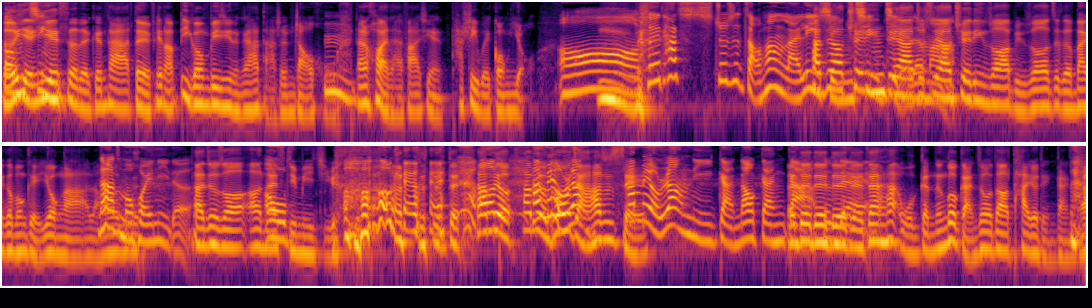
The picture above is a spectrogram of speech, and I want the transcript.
和颜悦色的跟他，对，非常毕恭毕敬的跟他打声招呼，嗯、但是后来才发现他是一位工友。哦，嗯、所以他就是早上来例行清洁啊，就是要确定说，比如说这个麦克风可以用啊。然后那他怎么回你的？他就说啊，Nice to meet you。OK OK，对，他没有，他没有跟我讲他是谁，他没有让你感到尴尬。对对对对，但是他我感能够感受到他有点尴尬，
